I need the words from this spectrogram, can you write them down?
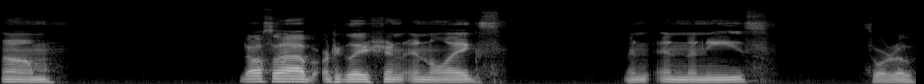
Um, they also have articulation in the legs and and the knees, sort of.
